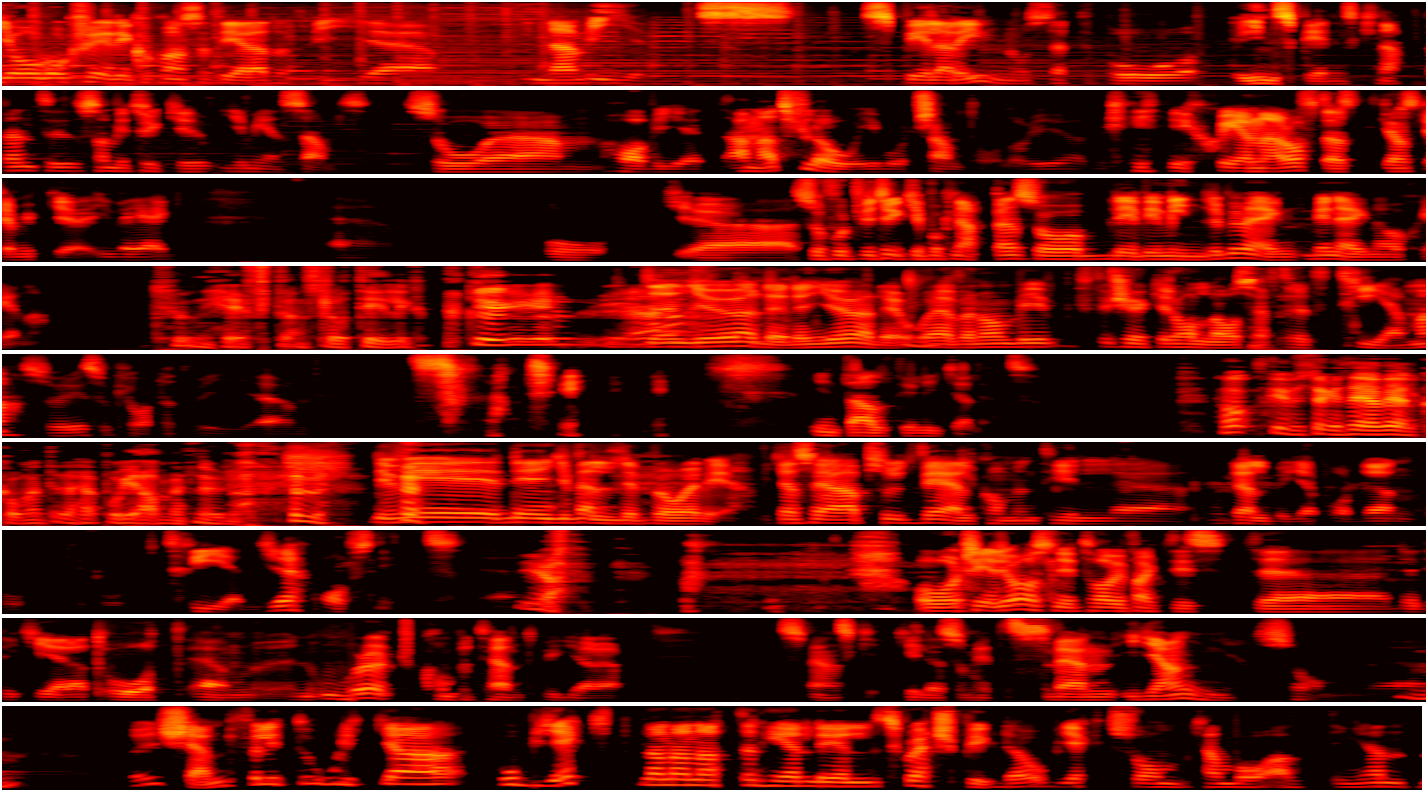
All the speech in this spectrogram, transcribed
Jag och Fredrik har konstaterat att vi eh, innan vi spelar in och sätter på inspelningsknappen till, som vi trycker gemensamt så um, har vi ett annat flow i vårt samtal och vi, vi skenar oftast ganska mycket iväg. Um, och så fort vi trycker på knappen så blir vi mindre benägna att skena. Tunghäftan slår till. Den gör det, den gör det. Och även om vi försöker hålla oss efter ett tema så är det såklart att vi um, att inte alltid är lika lätt. Ja, ska vi försöka säga välkommen till det här programmet nu då? det, är, det är en väldigt bra idé. Vi kan säga absolut välkommen till eh, Modellbyggarpodden och vårt tredje avsnitt. Ja. Och vårt tredje avsnitt har vi faktiskt eh, dedikerat åt en, en oerhört kompetent byggare. Svensk kille som heter Sven Young som eh, mm. är känd för lite olika objekt, bland annat en hel del scratchbyggda objekt som kan vara antingen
